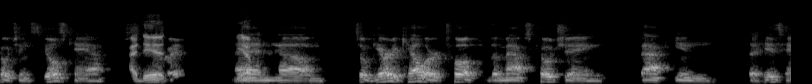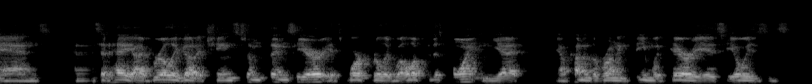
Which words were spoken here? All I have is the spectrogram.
coaching skills camp. I did. Right? Yep. And um, so Gary Keller took the MAPS coaching back into his hands and said, "Hey, I've really got to change some things here. It's worked really well up to this point, and yet, you know, kind of the running theme with Gary is he always is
